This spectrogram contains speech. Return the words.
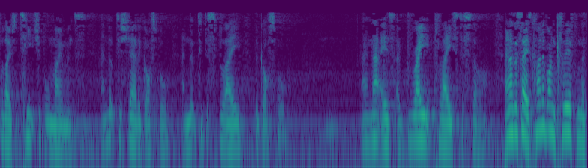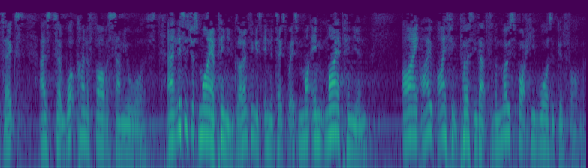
for those teachable moments and look to share the gospel and look to display the gospel. And that is a great place to start. And as I say, it's kind of unclear from the text as to what kind of father Samuel was. And this is just my opinion, because I don't think it's in the text, but it's my, in my opinion, I, I, I think personally that for the most part he was a good father.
